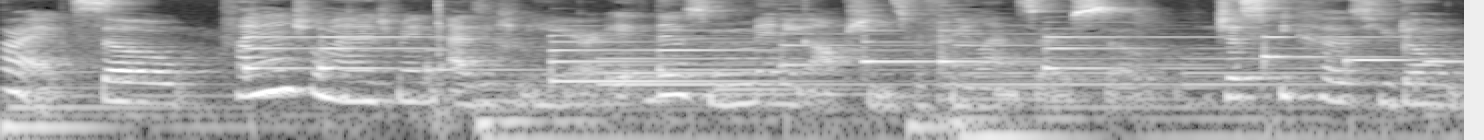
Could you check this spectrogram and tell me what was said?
All right, so financial management, as you can hear, it, there's many options for freelancers. So just because you don't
